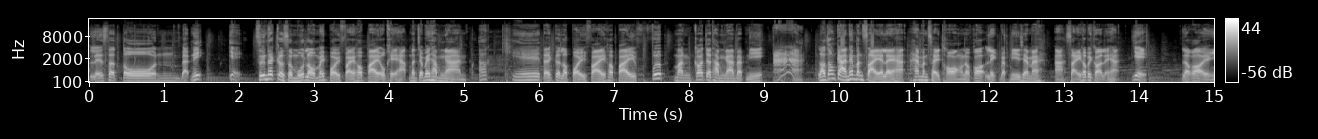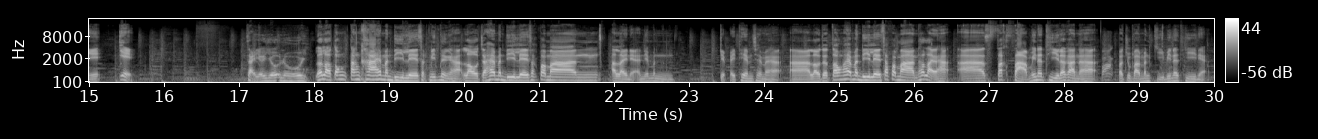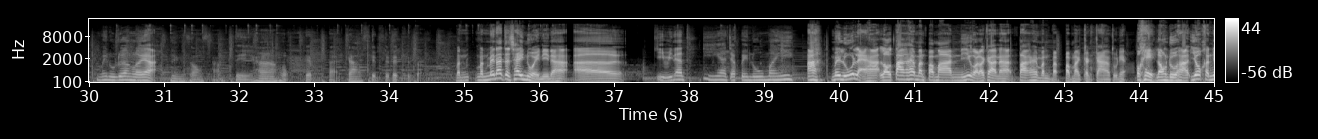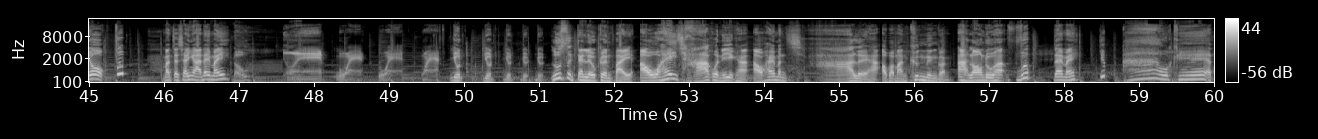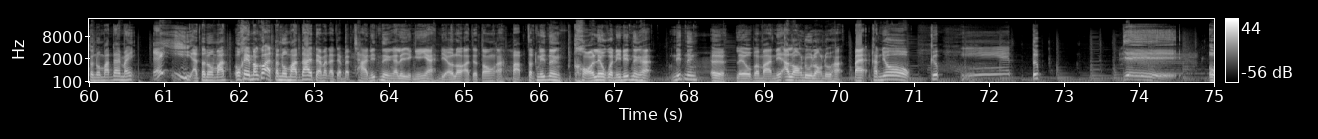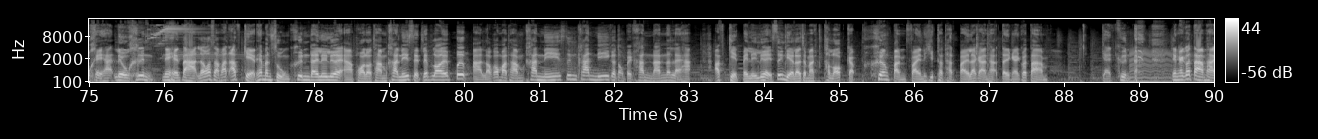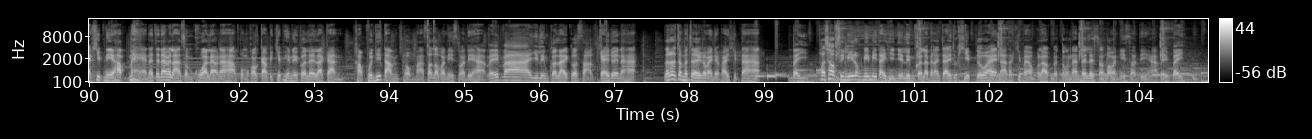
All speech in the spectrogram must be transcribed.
เลสโตนแบบนี้เย้ซึ่งถ้าเกิดสมมุติเราไม่ปล่อยไฟเข้าไป โอเคฮะ มันจะไม่ทำงาน โอเค คแต่ถ้าเกิดเราปล่อยไฟเข้าไปฟึบมันก็จะทำงานแบบนี้อ่าเราต้องการให้มันใส่อะไรฮะ ให้มันใส่ทองแล้วก็เหล็กแบบนี้ใช่ไหมอะใส่เข้าไปก่อนเลยฮะ เย่แล้วก็อย่างนี้ เย่ใส่เยอะๆเลย แล้วเราต้องตั้งค่าให้มันดีเลยสักนิดหนึ่งฮะ เราจะให้มันดีเลยสักประมาณอะไรเนี่ย อันนี้มันเก็บไอเทมใช่ไหมฮะ อ่า เราจะต้องให้มันดีเลยสักประมาณเท่าไหร่ฮะ อ่า สัก 3 วินาทีแล้วกันนะฮะ ปัจจุบันมันกี่วินาทีเนี่ย ไม่รู้เรื่องเลยอะ 1 2 3 4 5 6 7 8 9 10 11 12 มันมันไม่น่าจะใช่หน่วยนี้นะฮะอ่ากี่วินาทีอะจะไปรู้ไหมอะไม่รู้แหละฮะ เราตั้งให้มันประมาณนี้ก่อนแล้วกันนะฮะ ตั้งให้มันแบบประมาณกลางๆตัวเนี้ย โอเค ลองดูฮะ โยกคันโยกปุ๊บ มันจะใช้งานได้ไหมแหวกแหวกแหวกแหวกหยุดหยุดหยุดหยุดหยุดรู้สึกจะเร็วเกินไป เอาให้ช้ากว่านี้อีกฮะ เอาให้มันช้าเลยฮะ เอาประมาณครึ่งหนึ่งก่อน อะลองดูฮะวึบได้ไหม ยึบอ่าโอเค อัตโนมัติได้ไหมเอ้ยอัตโนมัติโอเคมันก็อัตโนมัติได้แต่มันอาจจะแบบช้านิดนึงอะไรอย่างงี้ไงเดี๋ยวเราอาจจะต้องอะปรับสักนิดนึง ขอเร็วกว่านี้นิดนึงฮะนิดนึงเออเร็วประมาณนี้อะลองดูลองดูฮะแปะคันโยกกึบอี๊ดตึ๊บเย้โอเคฮะเร็วขึ้นเนี่ยเห็นปะฮะแล้วก็สามารถอัปเกรดให้มันสูงขึ้นได้เรื่อยๆอะพอเราทำขั้นนี้เสร็จเรียบร้อยปุ๊บอะเราก็มาทำขั้นนี้ ซึ่งขั้นนี้ก็ต้องไปขั้นนั้นนั่นแหละฮะอัปเกรดไปเรื่อยๆซึ่งเดี๋ยวเราจะมาทะเลาะกับเครื่องปั่นไฟในคลิปถัดๆไปแล้วกันฮะแต่ยังไงก็ตาม แก๊สขึ้น ยังไงก็ตามหาคลิปนี้ครับ แหมน่าจะได้เวลาสมควรแล้วนะฮะผมขอกลับไปคลิปเพียงนี้ก่อนเลยแล้วกัน ขอบคุณที่ตามชมฮะสำหรับวันนี้สวัสดีฮะบ๊ายบายอย่าลืมกดไลค์กด subscribe ด้วยนะฮะแล้วเราจะมาเจอกันใหม่ในภายคลิปหน้าฮะบายถ้าชอบซีรีส์โลกนี้มีแต่หินอย่าลืมกดไลค์เป็นกำลังใจให้ทุกคลิปด้วยนะถ้าคลิปไหนออกแล้วกดตรงนั้นได้เลยสำหรับวันนี้สวัสดีฮะบ๊ายบาย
